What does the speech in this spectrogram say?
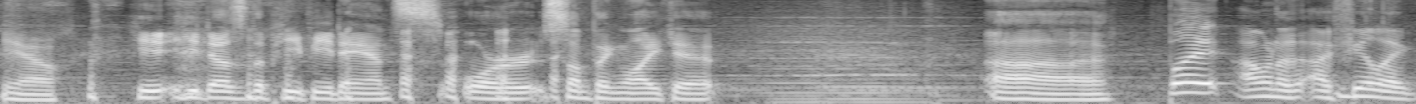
you know, he he does the pee pee dance or something like it. Uh but I want to. I feel like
